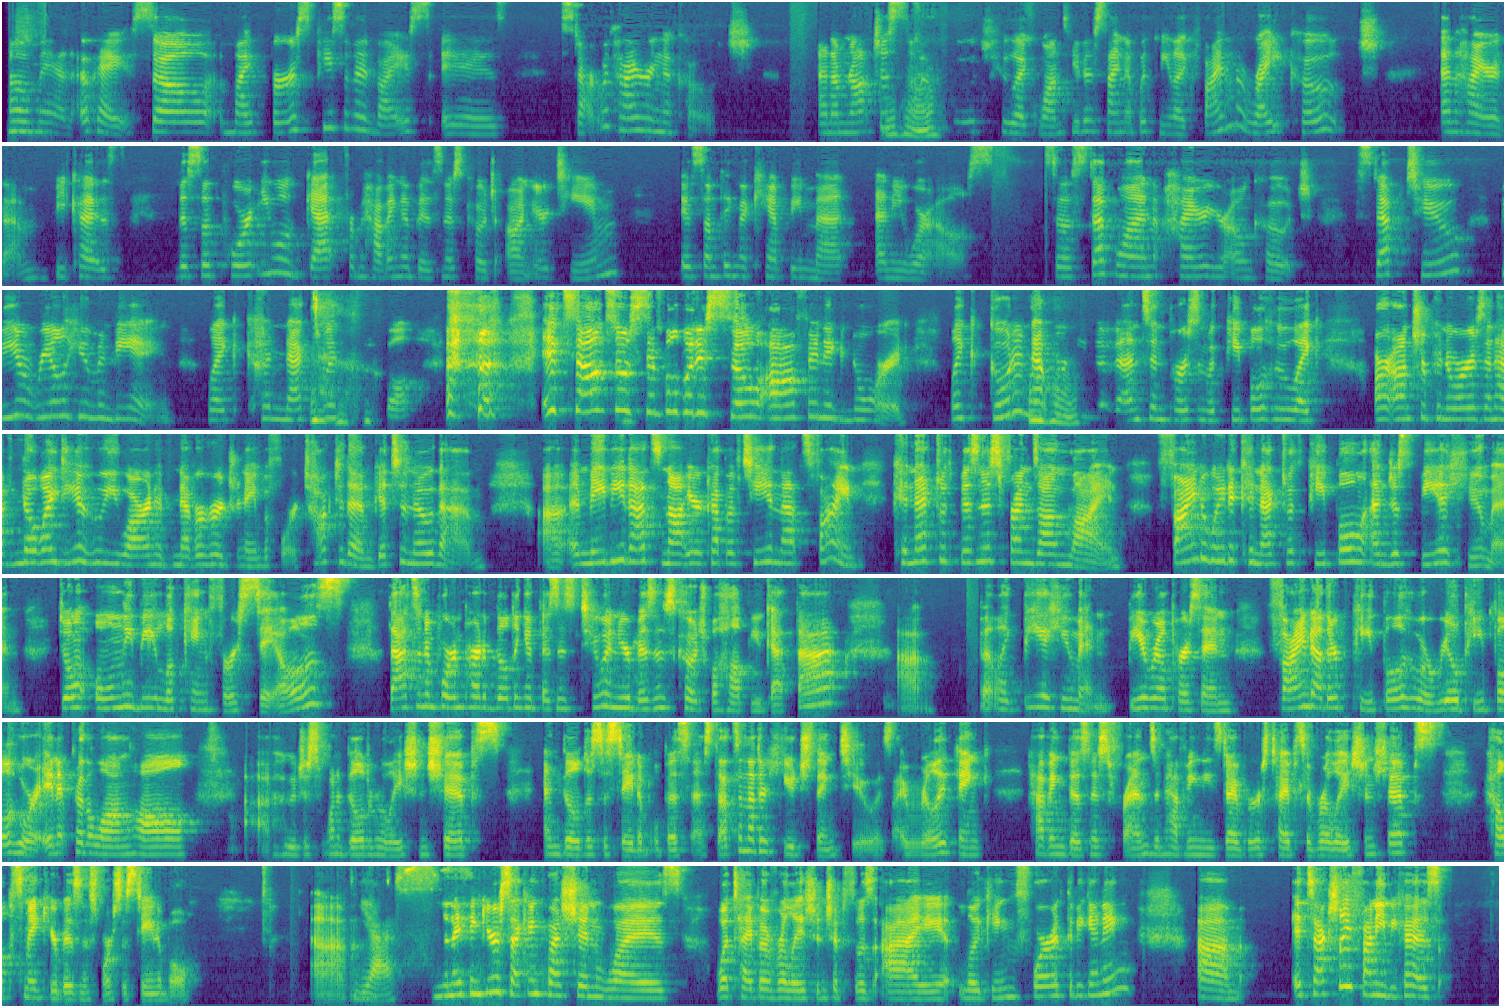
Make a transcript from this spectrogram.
Oh man. Okay. So my first piece of advice is start with hiring a coach and i'm not just mm-hmm. a coach who like wants you to sign up with me like find the right coach and hire them because the support you will get from having a business coach on your team is something that can't be met anywhere else. So, step one, hire your own coach. Step two, be a real human being. Like, connect with people. it sounds so simple, but it's so often ignored. Like, go to mm-hmm. networking mm-hmm. events in person with people who, like, are entrepreneurs and have no idea who you are and have never heard your name before. Talk to them, get to know them. Uh, and maybe that's not your cup of tea, and that's fine. Connect with business friends online. Find a way to connect with people and just be a human. Don't only be looking for sales. That's an important part of building a business, too, and your business coach will help you get that. Um, but like be a human be a real person find other people who are real people who are in it for the long haul uh, who just want to build relationships and build a sustainable business. That's another huge thing too. Is I really think having business friends and having these diverse types of relationships helps make your business more sustainable. Um, yes. And then I think your second question was what type of relationships was I looking for at the beginning? Um, it's actually funny because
